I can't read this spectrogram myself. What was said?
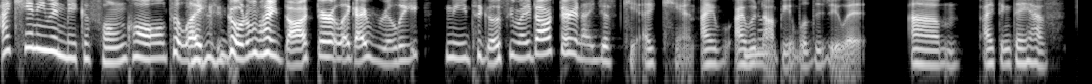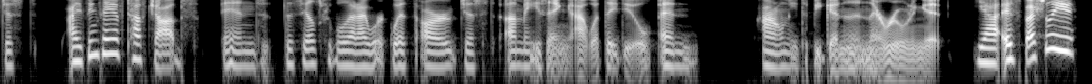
I can't even make a phone call to like go to my doctor. Like I really need to go see my doctor and I just can't I can't. I I would No. not be able to do it. Um I think they have just I think they have tough jobs and the salespeople that I work with are just amazing at what they do. And I don't need to be getting in there ruining it. Yeah, especially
